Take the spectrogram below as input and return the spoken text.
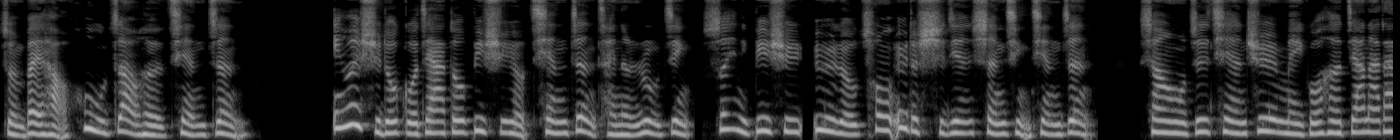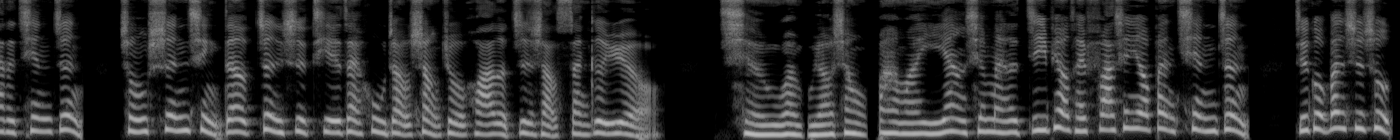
准备好护照和签证，因为许多国家都必须有签证才能入境，所以你必须预留充裕的时间申请签证。像我之前去美国和加拿大的签证，从申请到正式贴在护照上，就花了至少三个月哦。千万不要像我爸妈一样，先买了机票才发现要办签证，结果办事处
